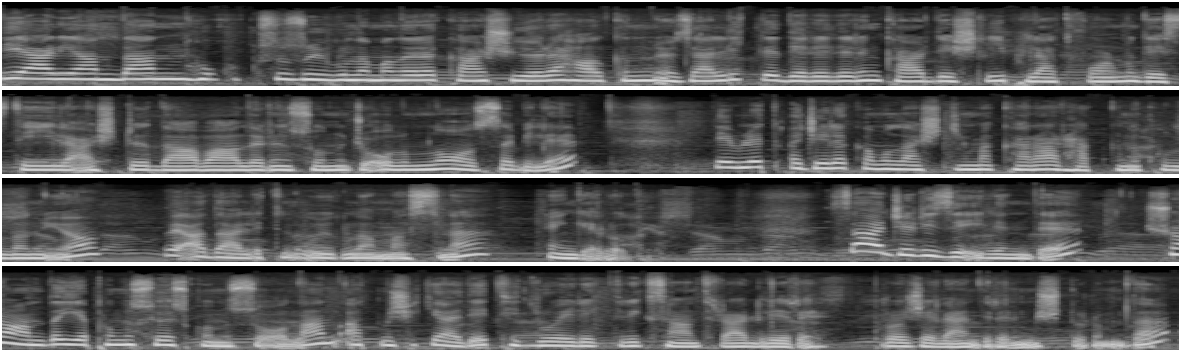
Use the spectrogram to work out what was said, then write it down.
Diğer yandan hukuksuz uygulamalara karşı yöre halkının özellikle derelerin kardeşliği platformu desteğiyle açtığı davaların sonucu olumlu olsa bile devlet acele kamulaştırma karar hakkını kullanıyor ve adaletin uygulanmasına engel oluyor. Sadece Rize ilinde şu anda yapımı söz konusu olan 62 adet hidroelektrik santralleri projelendirilmiş durumda.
